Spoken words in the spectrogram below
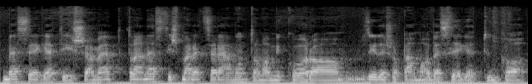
beszélgetésemet, talán ezt is már egyszer elmondtam, amikor az édesapámmal beszélgettünk a,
